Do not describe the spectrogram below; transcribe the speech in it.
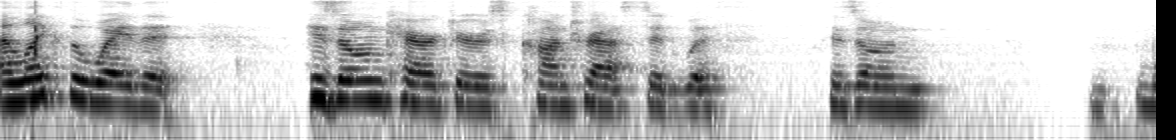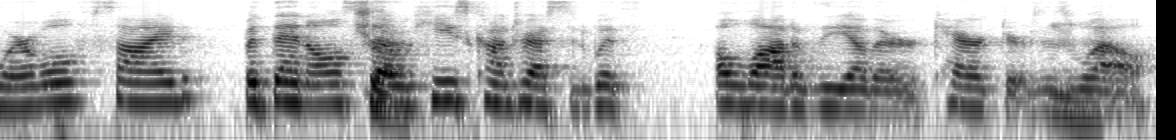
I like the way that his own character is contrasted with his own werewolf side, but then also Sure. he's contrasted with a lot of the other characters as well.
